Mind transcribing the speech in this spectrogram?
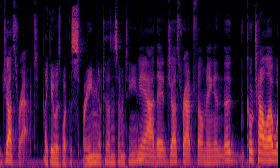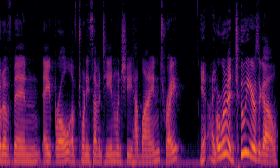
Just wrapped. like it was, what, the spring of 2017? Yeah, they had just wrapped filming. And the Coachella would have been April of 2017 when she headlined, right? Yeah, I, Or would have been two years ago.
